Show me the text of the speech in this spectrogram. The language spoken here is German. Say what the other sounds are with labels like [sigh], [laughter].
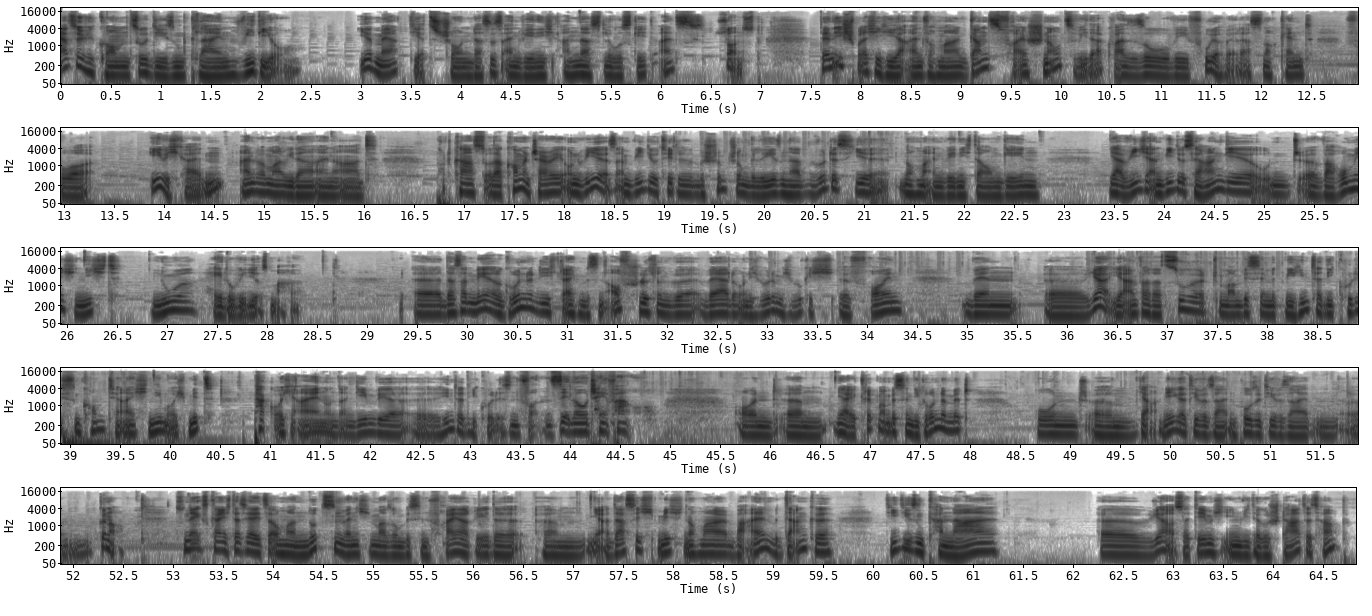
Herzlich willkommen zu diesem kleinen Video. Ihr merkt jetzt schon, dass es ein wenig anders losgeht als sonst. Denn ich spreche hier einfach mal ganz frei Schnauze wieder, quasi so wie früher, wer das noch kennt, vor Ewigkeiten. Einfach mal wieder eine Art Podcast oder Commentary und wie ihr es am Videotitel bestimmt schon gelesen habt, wird es hier nochmal ein wenig darum gehen, ja, wie ich an Videos herangehe und äh, warum ich nicht nur Halo-Videos mache. Äh, das hat mehrere Gründe, die ich gleich ein bisschen aufschlüsseln werde und ich würde mich wirklich äh, freuen, wenn äh, ja, ihr einfach dazu hört, mal ein bisschen mit mir hinter die Kulissen kommt. Ja, ich nehme euch mit, pack euch ein und dann gehen wir äh, hinter die Kulissen von Zillow TV. Und ähm, ja, ihr kriegt mal ein bisschen die Gründe mit und ähm, ja, negative Seiten, positive Seiten, ähm, genau. Zunächst kann ich das ja jetzt auch mal nutzen, wenn ich immer so ein bisschen freier rede, ähm, ja, dass ich mich nochmal bei allen bedanke, die diesen Kanal, äh, ja, seitdem ich ihn wieder gestartet habe,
